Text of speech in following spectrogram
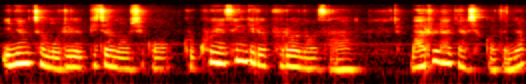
인형처럼 우리를 빚어놓으시고 그 코에 생기를 불어넣어서 말을 하게 하셨거든요.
